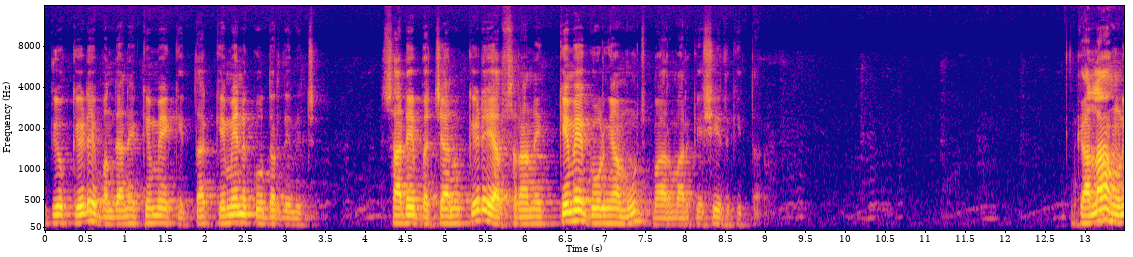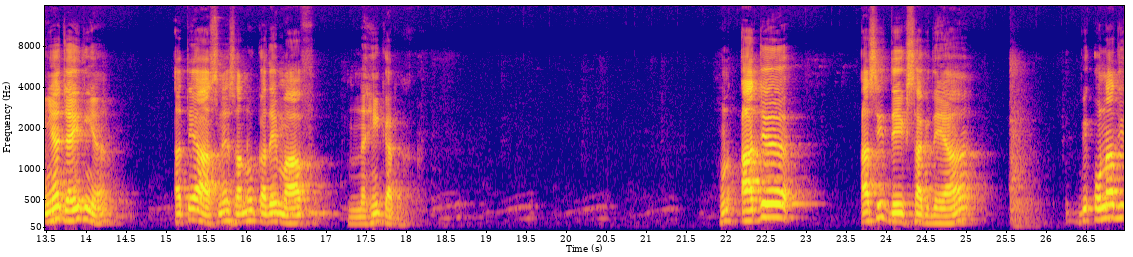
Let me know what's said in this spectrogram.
ਵੀ ਉਹ ਕਿਹੜੇ ਬੰਦਿਆਂ ਨੇ ਕਿਵੇਂ ਕੀਤਾ, ਕਿਵੇਂ ਨਕੋਦਰ ਦੇ ਵਿੱਚ ਸਾਡੇ ਬੱਚਿਆਂ ਨੂੰ ਕਿਹੜੇ ਅਫਸਰਾਂ ਨੇ ਕਿਵੇਂ ਗੋਲੀਆਂ ਮੂੰਹ 'ਚ ਮਾਰ-ਮਾਰ ਕੇ ਸ਼ਹੀਦ ਕੀਤਾ। ਗੱਲਾਂ ਹੋਣੀਆਂ ਚਾਹੀਦੀਆਂ, ਇਤਿਹਾਸ ਨੇ ਸਾਨੂੰ ਕਦੇ ਮਾਫ ਨਹੀਂ ਕਰਨਾ। ਹੁਣ ਅੱਜ ਅਸੀਂ ਦੇਖ ਸਕਦੇ ਹਾਂ ਵੀ ਉਹਨਾਂ ਦੀ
